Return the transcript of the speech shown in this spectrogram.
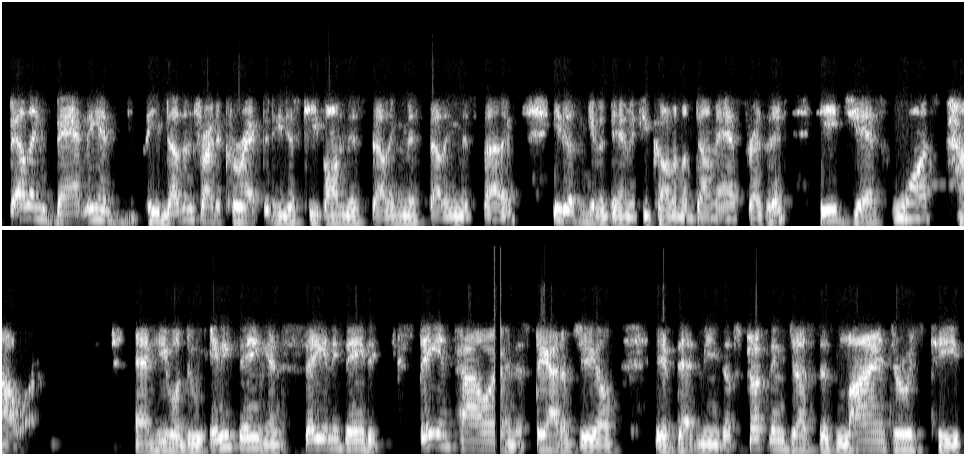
spelling badly, and he doesn't try to correct it. He just keep on misspelling, misspelling, misspelling. He doesn't give a damn if you call him a dumbass president. He just wants power, and he will do anything and say anything to stay in power and to stay out of jail if that means obstructing justice, lying through his teeth,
